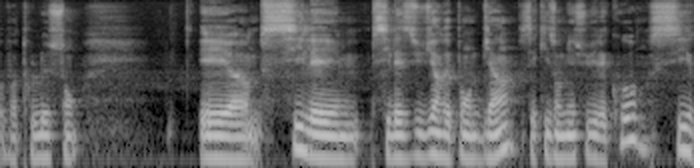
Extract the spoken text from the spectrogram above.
votre leçon. Et euh, si, les, si les étudiants répondent bien, c'est qu'ils ont bien suivi les cours. S'ils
